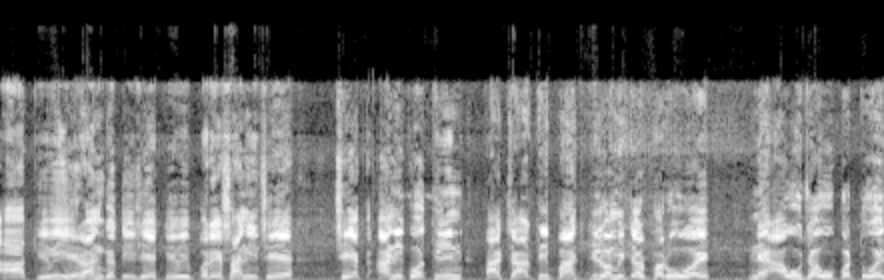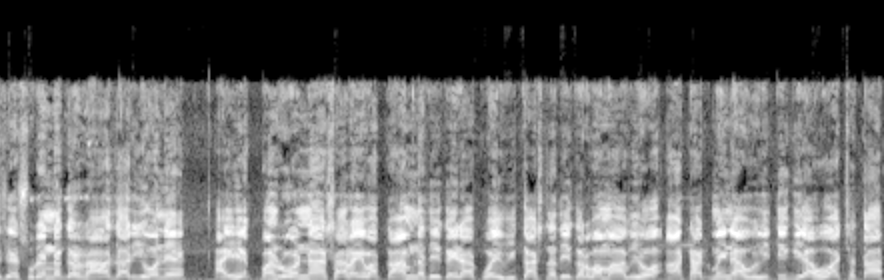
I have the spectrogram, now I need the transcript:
આ કેવી હેરાનગતિ છે, કેવી પરેશાની છે. છેક આની કોથીન આ ચારથી પાંચ કિલોમીટર ફરવું હોય ને આવું જવું પડતું હોય છે સુરેન્દ્રનગર રાહદારીઓને. આ એક પણ રોડના સારા એવા કામ નથી કર્યા, કોઈ વિકાસ નથી કરવામાં આવ્યો. આઠ આઠ મહિના વીતી ગયા હોવા છતાં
